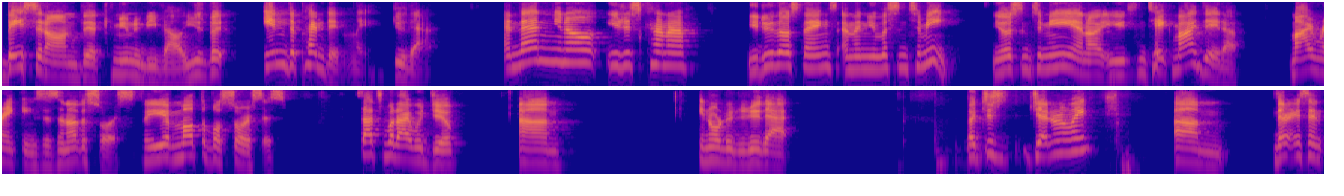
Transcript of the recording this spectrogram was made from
base it on the community values, but independently do that. And then you know, you just kind of you do those things, and then you listen to me. You listen to me, and uh, you can take my data, my rankings is another source. So you have multiple sources. So that's what I would do. Um, in order to do that. But just generally, um, there isn't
